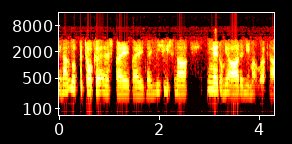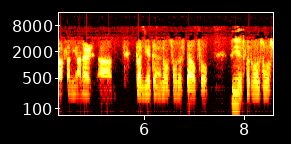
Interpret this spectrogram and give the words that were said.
en dan ook betrokke is by by by missies na nie net om die aarde nie maar ook na van die ander uh planete in ons sonnestelsel. Ja. Dis wat ons ons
